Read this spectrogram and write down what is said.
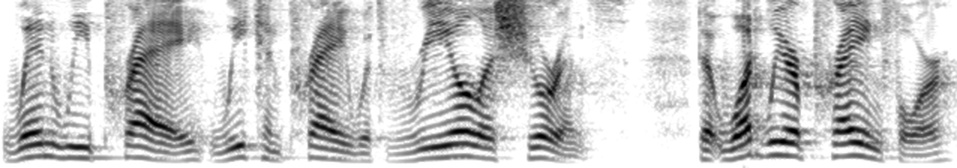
When we pray, we can pray with real assurance that what we are praying for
